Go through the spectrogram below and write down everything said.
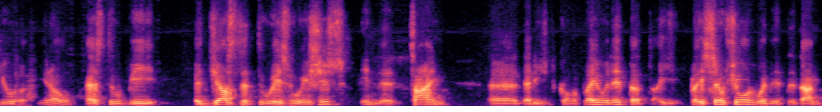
you you know has to be adjusted to his wishes in the time uh, that he's going to play with it. But he plays so short with it that I'm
